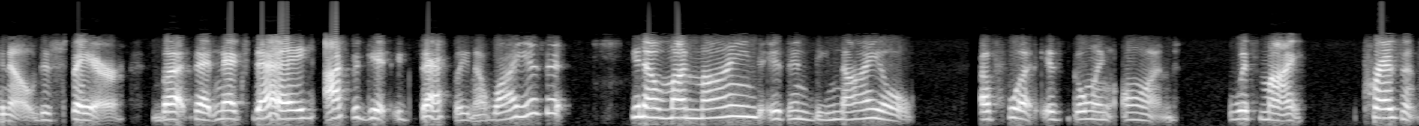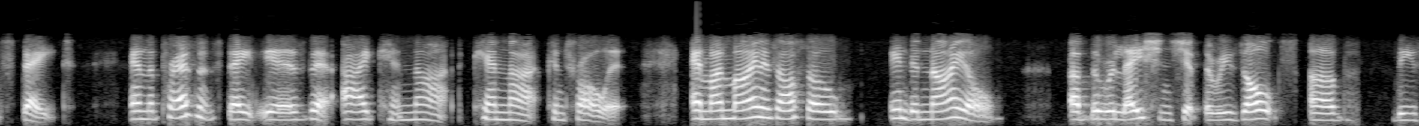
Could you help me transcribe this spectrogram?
you know, despair but that next day, I forget exactly. Now, why is it? You know, my mind is in denial of what is going on with my present state. And the present state is that I cannot, cannot control it. And my mind is also in denial of the relationship, the results of these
